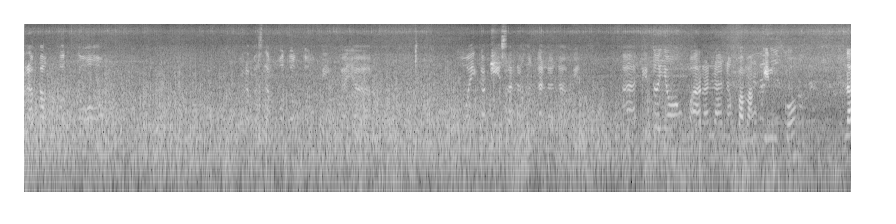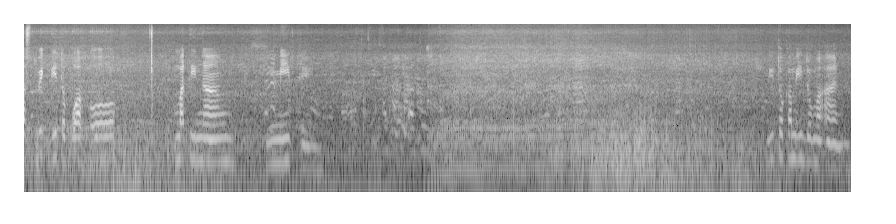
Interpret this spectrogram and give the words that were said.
wala pang punto. Labas lang po itong tubig. Kaya, umuwi kami isa lang ang dala namin. At ito paaralan ng pamangkin ko. Last week dito po ako umati ng meeting. Dito kami dumaan.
